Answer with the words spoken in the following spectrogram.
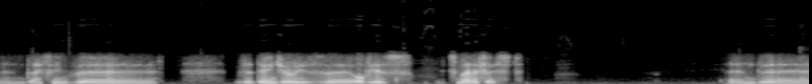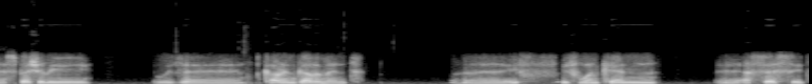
And I think the, the danger is uh, obvious, it's manifest. And uh, especially with the current government, uh, if, if one can uh, assess its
